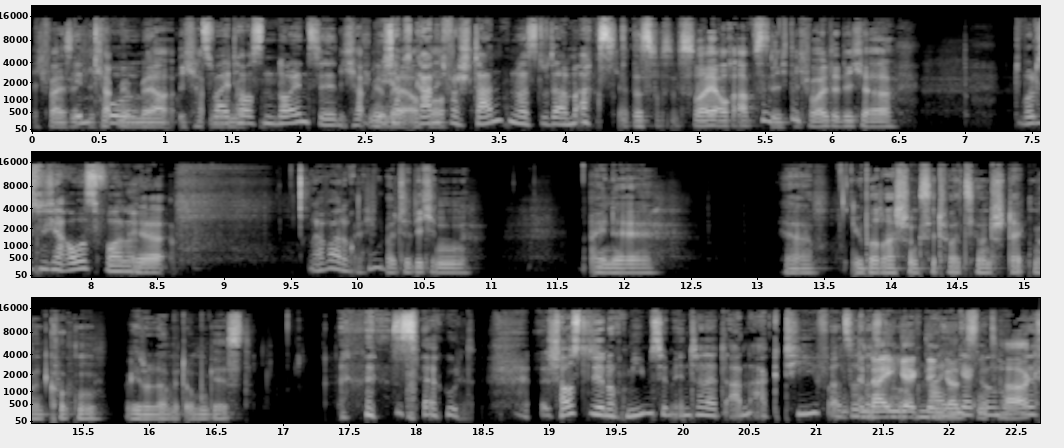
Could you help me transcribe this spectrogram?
ich weiß nicht, ich habe mir mehr, ich habe mir mehr, 2019. ich hab mir ich mehr hab's gar nicht verstanden, was du da machst. ja, das, das war ja auch Absicht. Ich wollte dich ja, Du wolltest mich herausfordern. ja, Ja, war doch ich gut. wollte dich in eine, ja, Überraschungssituation stecken und gucken, wie du damit umgehst. Sehr gut. Schaust du dir noch Memes im Internet an, aktiv? Also, Nein Gag den 9gag ganzen irgendwo Tag.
